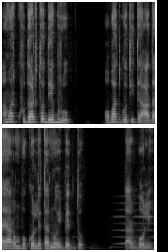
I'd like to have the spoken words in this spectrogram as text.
আমার ক্ষুধার্থ দেবরূপ অবাধ গতিতে আদায় আরম্ভ করলে তার নৈবেদ্য, তার বলি।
